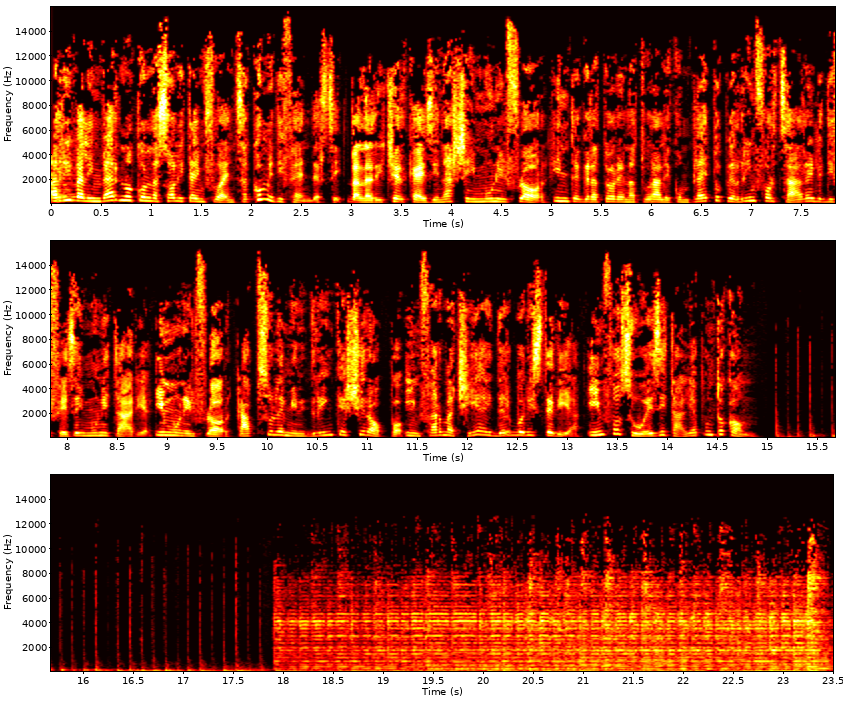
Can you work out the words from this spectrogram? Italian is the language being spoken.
Arriva l'inverno con la solita influenza. Come difendersi? Dalla ricerca ESI nasce Immunilflor, integratore naturale completo per rinforzare le difese immunitarie. Immunilflor, capsule, mini drink e sciroppo. In farmacia ed erboristeria. Info su esitalia.com.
